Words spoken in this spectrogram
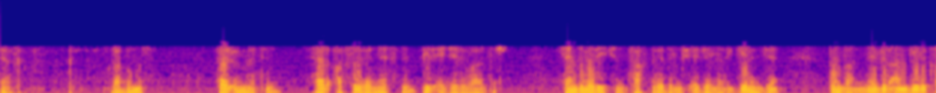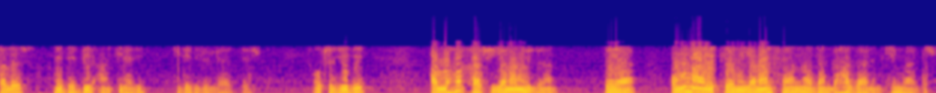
Evet. Rabbimiz her ümmetin her asır ve neslin bir eceli vardır. Kendileri için takdir edilmiş ecelleri gelince bundan ne bir an geri kalır ne de bir an ileri gidebilirler diyor. 37 Allah'a karşı yalan uyduran veya onun ayetlerini yalan sayanlardan daha zalim kim vardır?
